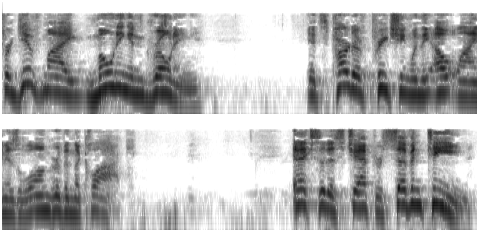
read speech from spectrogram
Forgive my moaning and groaning. It's part of preaching when the outline is longer than the clock. Exodus chapter 17.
